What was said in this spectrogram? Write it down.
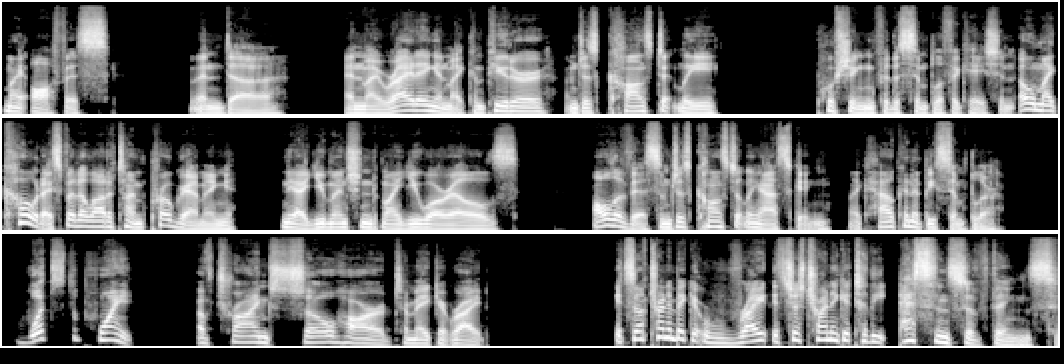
my office and uh, and my writing and my computer. I'm just constantly pushing for the simplification. Oh, my code. I spent a lot of time programming. Yeah, you mentioned my URLs. All of this, I'm just constantly asking, like, how can it be simpler? What's the point of trying so hard to make it right? It's not trying to make it right. It's just trying to get to the essence of things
